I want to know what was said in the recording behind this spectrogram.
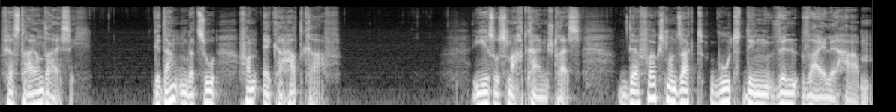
Vers 33. Gedanken dazu von Ecke Hartgraf. Jesus macht keinen Stress. Der Volksmund sagt, gut Ding will Weile haben.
